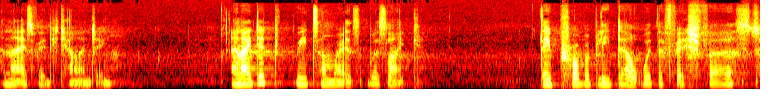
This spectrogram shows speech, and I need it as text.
And that is really challenging. And I did read somewhere it was like, they probably dealt with the fish first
